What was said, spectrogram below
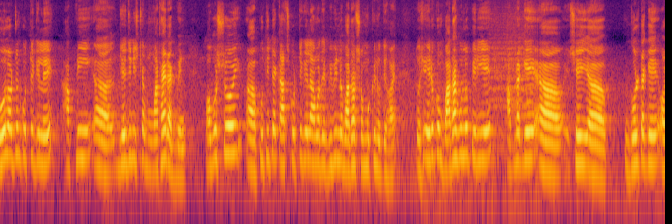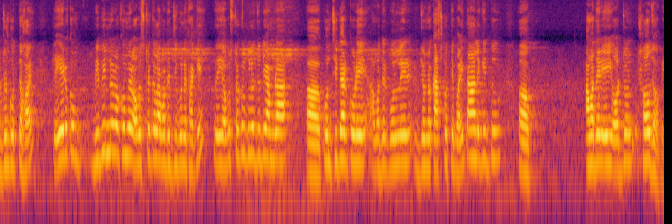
গোল অর্জন করতে গেলে আপনি যে জিনিসটা মাথায় রাখবেন, অবশ্যই প্রতিটা কাজ করতে গেলে আমাদের বিভিন্ন বাধার সম্মুখীন হতে হয়। তো এরকম বাধাগুলো পেরিয়ে আপনাকে সেই গোলটাকে অর্জন করতে হয়। তো এরকম বিভিন্ন রকমের অবস্টাকল আমাদের জীবনে থাকে। তো এই অবস্টাকলগুলো যদি আমরা কনসিডার করে আমাদের গোলের জন্য কাজ করতে পারি, তাহলে কিন্তু আমাদের এই অর্জন সহজ হবে।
